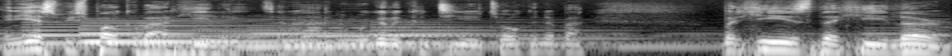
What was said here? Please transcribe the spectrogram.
And yes, we spoke about healing tonight, and we're going to continue talking about, but He is the healer.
